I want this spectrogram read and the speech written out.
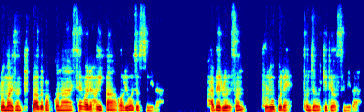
로마에선 핍박을 받거나 생활을 하기가 어려워졌습니다. 바벨로에선 풀무불에 던져놓게 되었습니다.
